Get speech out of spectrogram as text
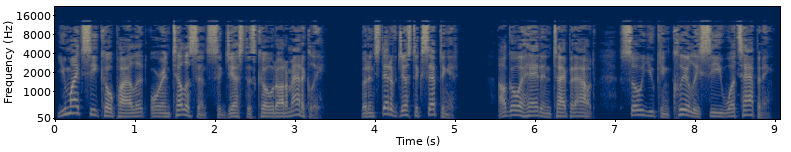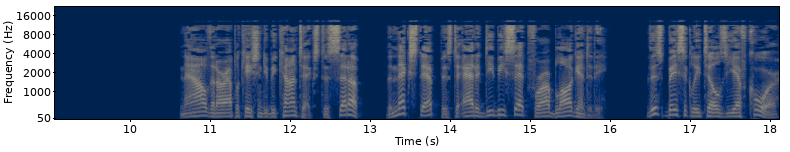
You might see Copilot or IntelliSense suggest this code automatically, but instead of just accepting it, I'll go ahead and type it out so you can clearly see what's happening. Now that our application DB context is set up, the next step is to add a DB set for our blog entity. This basically tells EF Core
